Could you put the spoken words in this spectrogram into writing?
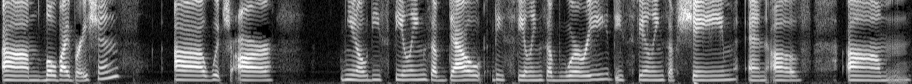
um, low vibrations, uh, which are you know, these feelings of doubt, these feelings of worry, these feelings of shame and of um,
